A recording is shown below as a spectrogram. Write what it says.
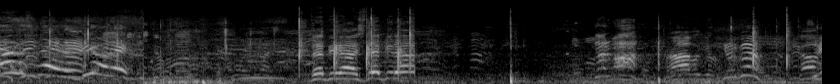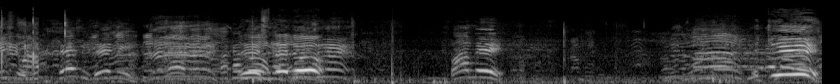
κάνεις ρε! Δύο ρε! Δεν πειράζει, δεν πειράζει. Φεύγει, φεύγει. Ε, Στέλιο. Πάμε. Εκεί.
